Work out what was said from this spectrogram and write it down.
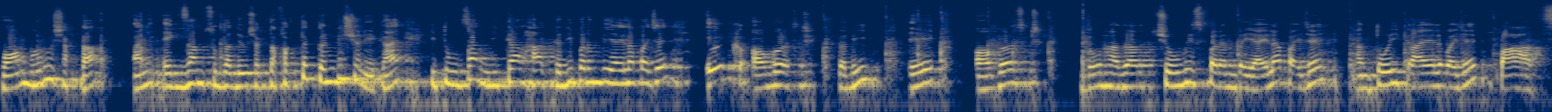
फॉर्म भरू शकता आणि एक्झाम सुद्धा देऊ शकता. फक्त कंडिशन एक आहे की तुमचा निकाल हा कधीपर्यंत यायला पाहिजे? एक ऑगस्ट. कधी? एक ऑगस्ट दोन हजार चोवीसपर्यंत यायला पाहिजे आणि तोही काय यायला पाहिजे? पाच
